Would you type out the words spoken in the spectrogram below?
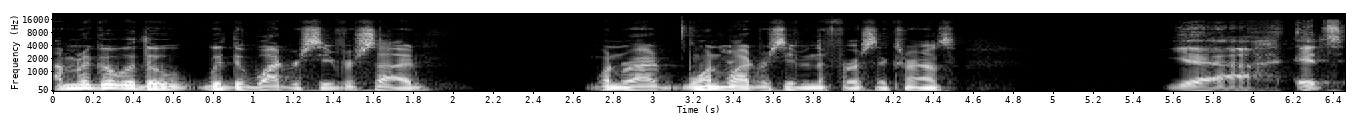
I'm gonna go with the with the wide receiver side. One ride, one wide receiver in the first six rounds. Yeah, it's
